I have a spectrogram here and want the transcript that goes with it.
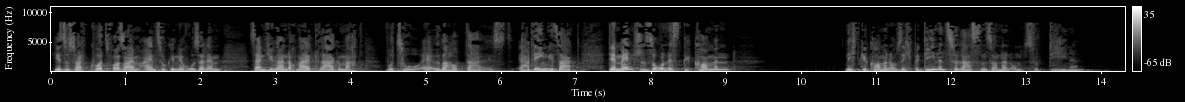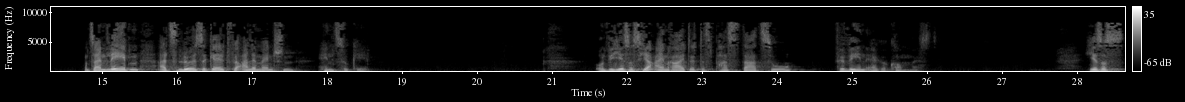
Jesus hat kurz vor seinem Einzug in Jerusalem seinen Jüngern nochmal klar gemacht, wozu er überhaupt da ist. Er hatte ihnen gesagt, der Menschensohn ist gekommen, nicht gekommen, um sich bedienen zu lassen, sondern um zu dienen und sein Leben als Lösegeld für alle Menschen hinzugeben. Und wie Jesus hier einreitet, das passt dazu, für wen er gekommen ist. Jesus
